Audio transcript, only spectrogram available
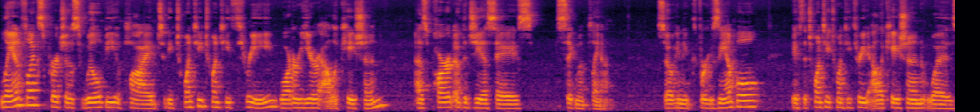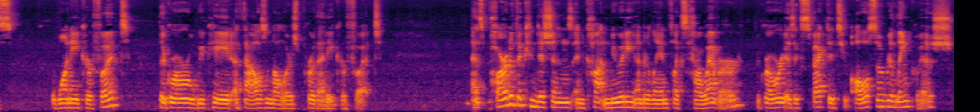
Landflex purchase will be applied to the 2023 water year allocation as part of the GSA's SGMA plan. So, in, for example, if the 2023 allocation was one acre foot, the grower will be paid $1,000 per that acre foot. As part of the conditions and continuity under Landflex, however, the grower is expected to also relinquish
